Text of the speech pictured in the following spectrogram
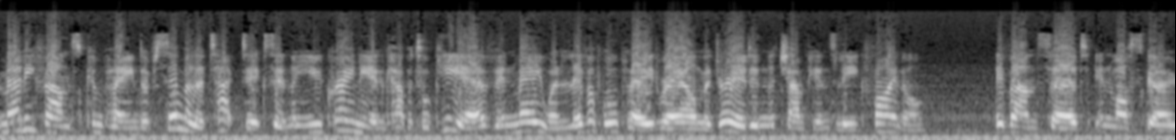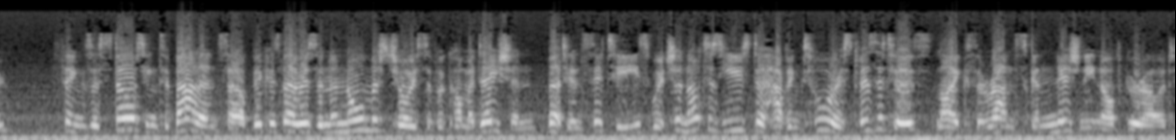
Many fans complained of similar tactics in the Ukrainian capital Kiev in May when Liverpool played Real Madrid in the Champions League final. Evain said, in Moscow. Things are starting to balance out because there is an enormous choice of accommodation, but in cities which are not as used to having tourist visitors, like Saransk and Nizhny Novgorod,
